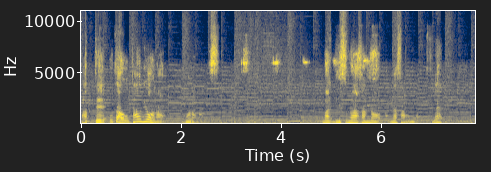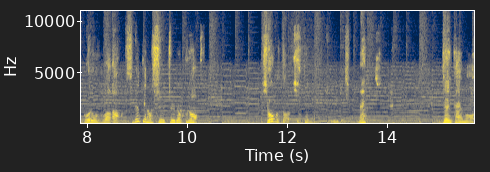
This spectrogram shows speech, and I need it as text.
立って歌を歌うようなものなんです。まあ、リスナーさんの皆さんにはですね、ゴルフは全ての集中力の勝負と言ってもいいでしょうね。前回も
